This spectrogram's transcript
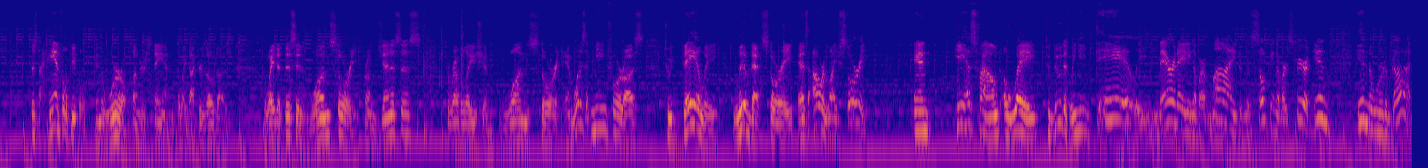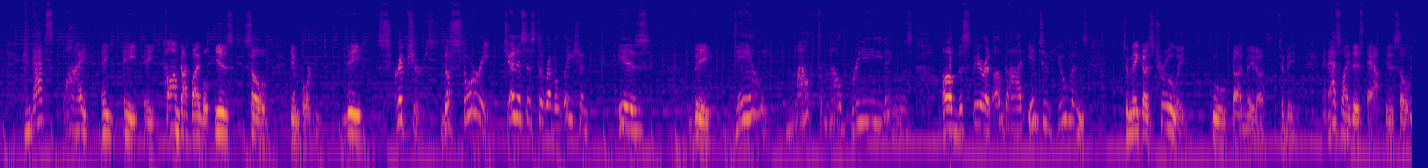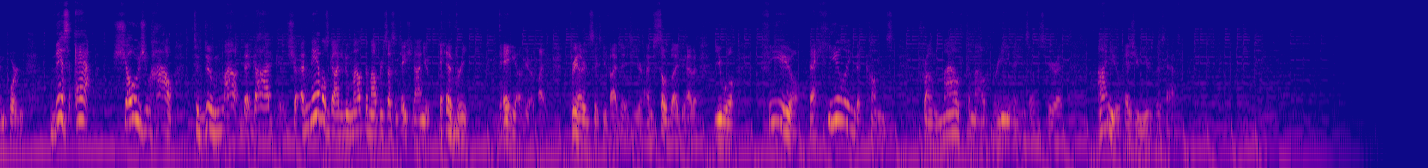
just a handful of people in the world understand the way Dr. Zoh does. The way that this is one story from Genesis to Revelation, one story. And what does it mean for us to daily live that story as our life story? And he has found a way to do this. We need daily marinating of our mind and the soaking of our spirit in, in the Word of God. And that's why a, a, a Tongdok Bible is so important. The scriptures, the story, Genesis to Revelation, is the daily mouth to mouth breathings of the Spirit of God into humans to make us truly who God made us to be. And that's why this app is so important. This app shows you how to do mouth that God enables God to do mouth to mouth resuscitation on you every day of your life. 365 days a year. I'm so glad you have it. You will feel that healing that comes from mouth to mouth breathings of the Spirit on you as you use this app.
